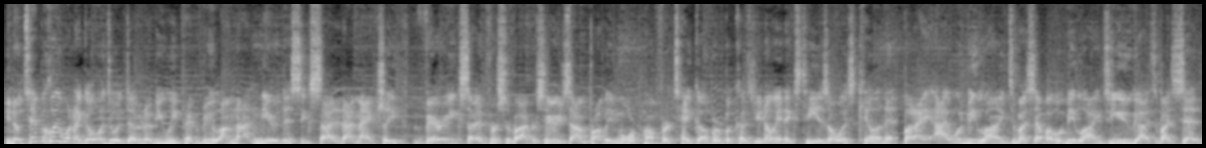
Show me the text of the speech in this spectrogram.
you know, typically when I go into a WWE pay-per-view, I'm not near this excited. I'm actually very excited for Survivor Series. I'm probably more pumped for TakeOver because, you know, NXT is always killing it. But I, I would be lying to myself. I would be lying to you guys if I said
